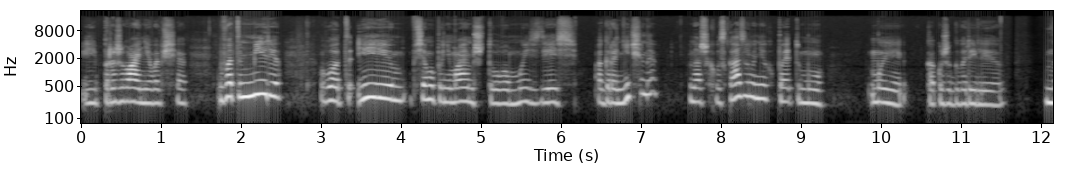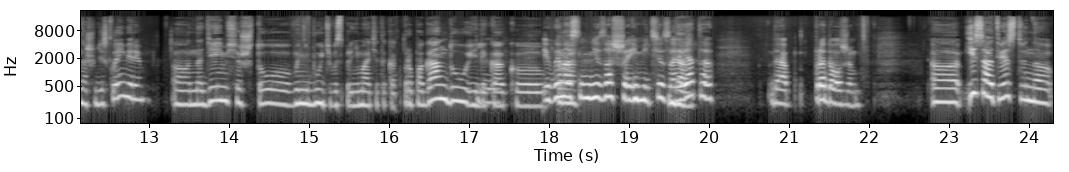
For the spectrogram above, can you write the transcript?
и проживания вообще в этом мире. Вот. И все мы понимаем, что мы здесь ограничены в наших высказываниях, поэтому мы, как уже говорили в нашем дисклеймере, надеемся, что вы не будете воспринимать это как пропаганду или да. как... Э, И вы про... нас не зашеймите за да. это. Да, продолжим. Э, и, соответственно,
